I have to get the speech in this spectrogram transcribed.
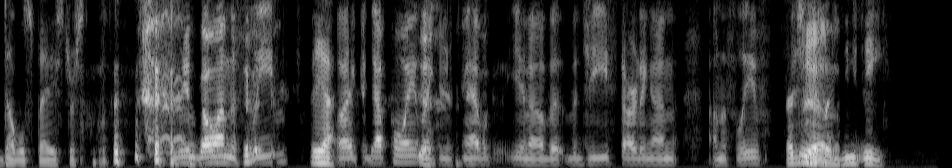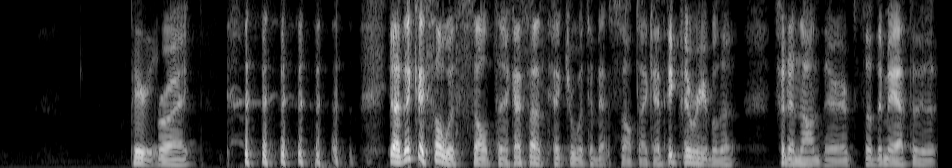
double spaced or something. you can go on the sleeves. Yeah. Like at that point, like you're just gonna have a you know the, the G starting on on the sleeve. That's just yeah. GG. Period. Right. yeah, I think I saw with Celtic. I saw a picture with him at Celtic. I think they were able to fit it on there, so they may have to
